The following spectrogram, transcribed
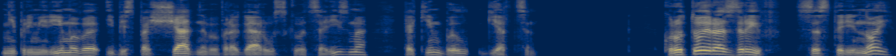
непримиримого и беспощадного врага русского царизма, каким был Герцен. Крутой разрыв со стариной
